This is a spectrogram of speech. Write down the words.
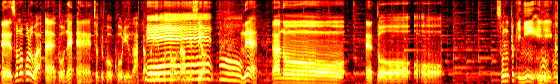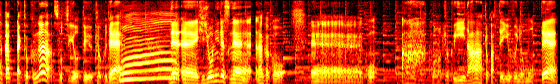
えーその頃は、えーこうね、えーちょっとこう交流があったということなんですよ。であのーえっ、とおその時に、かかった曲が「卒業」という曲で。で、えー非常にですねなんかこう,、えーこうああこの曲いいなとかっていうふうに思って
